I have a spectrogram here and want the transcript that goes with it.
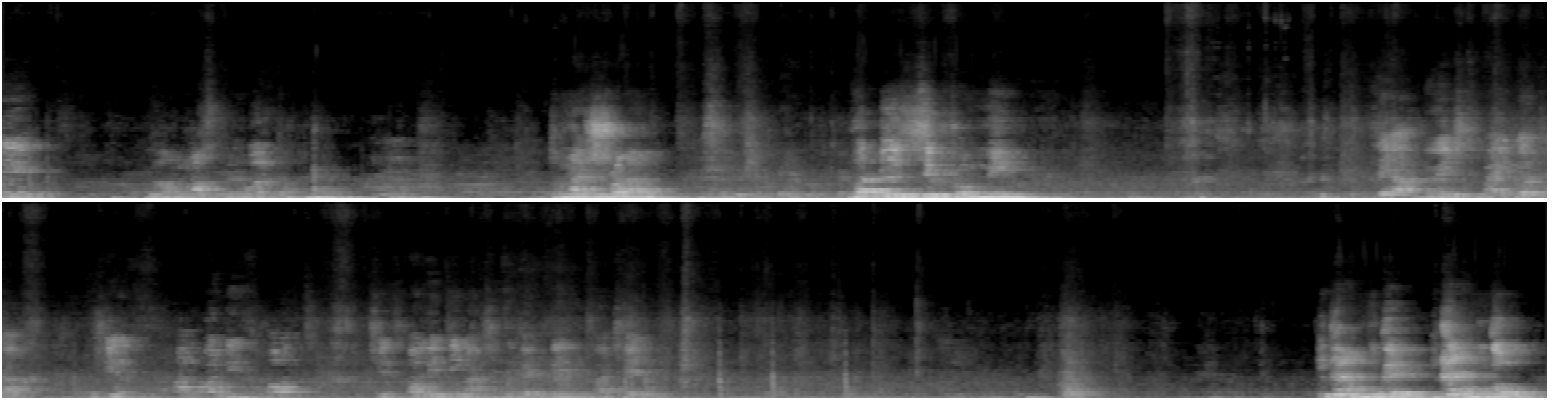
me, you are most welcome to my shrine. What do you seek from me? They have bewitched my daughter. She's, her body is hot, she's vomiting, and she's even feeling her chest. Ikaramuge, Ikaramugo.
